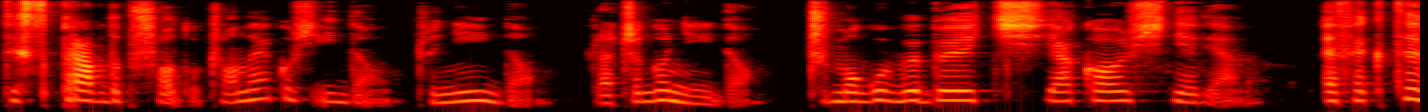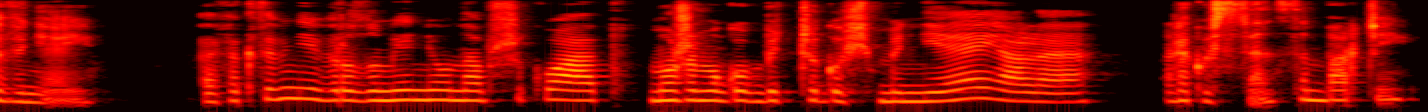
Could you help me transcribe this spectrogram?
tych spraw do przodu? Czy one jakoś idą, czy nie idą? Dlaczego nie idą? Czy mogłyby być jakoś, nie wiem, efektywniej? Efektywniej w rozumieniu na przykład, może mogło być czegoś mniej, ale, ale jakoś sensem bardziej?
